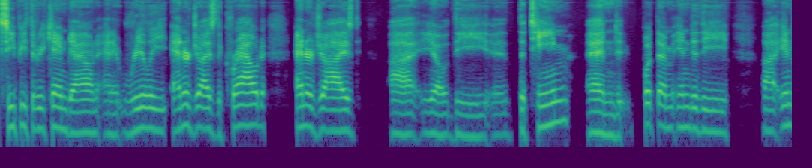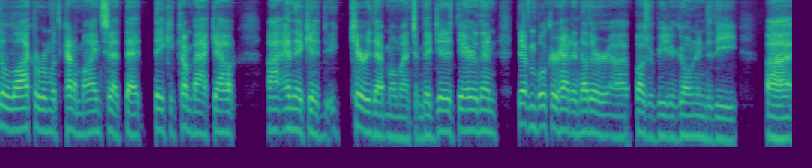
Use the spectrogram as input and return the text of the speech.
CP3 came down and it really energized the crowd, energized uh, you know the the team and put them into the uh, into the locker room with the kind of mindset that they could come back out uh, and they could carry that momentum. They did it there. And then Devin Booker had another uh, buzzer beater going into the uh,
